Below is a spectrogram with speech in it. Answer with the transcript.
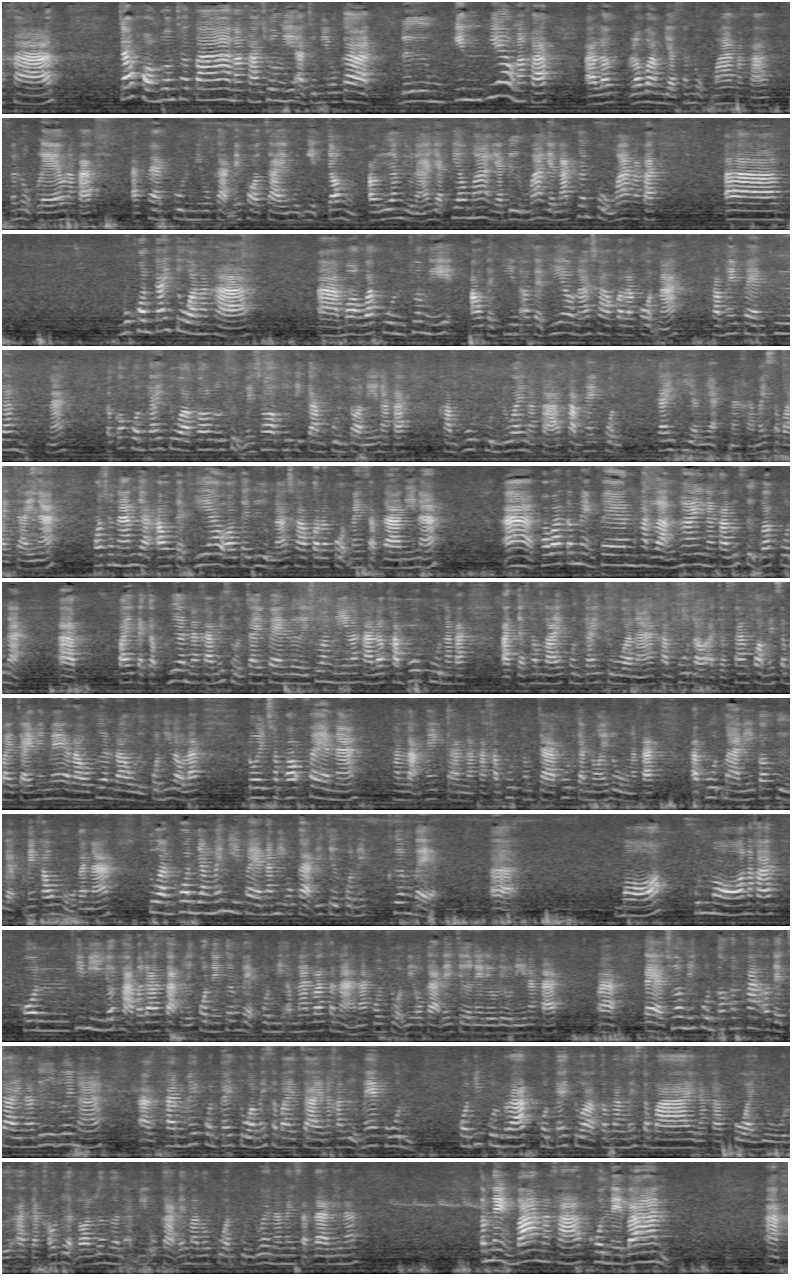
นะคะ เจ้าของดวงชะตานะคะ ช่วงนี้อาจจะมีโอกาสดื่มกินเที่ยวนะคะอ่าแล้วระวังอย่าสนุกมากนะคะ สนุกแล้วนะคะแฟนคุณมีโอกาสไม่พอใจหงุดหงิดจ้องเอาเรื่องอยู่นะ อย่าเที่ยวมาก อย่าดื่มมาก อย่านัดเพื่อนฝูงมากนะคะบุคคลใกล้ตัวนะคะอมองว่าคุณช่วงนี้เอาแต่กินเอาแต่เที่ยวนะ ชาวกรกฎนะ ทำให้แฟนเครื่องนะ แล้วก็คนใกล้ตัวก็รู้สึกไม่ชอบพฤติกรรมคุณตอนนี้นะคะคำพูดคุณด้วยนะคะทำให้คนใกล้เคียงเนี่ยนะคะ ไม่สบายใจนะ เพราะฉะนั้นอย่าเอาแต่เที่ยวเอาแต่ดื่มนะ ชาวกรกฎในสัปดาห์นี้นะอ่าเพราะว่าตำแหน่งแฟนหันหลังให้นะคะ รู้สึกว่าคุณอะอ่าไปแต่กับเพื่อนนะคะ ไม่สนใจแฟนเลยช่วงนี้นะคะ แล้วคำพูดคุณนะคะ อาจจะทำร้ายคนใกล้ตัวนะคำพูดเราอาจจะสร้างความไม่สบายใจให้แม่เราเพื่อนเราหรือคนที่เรารัก โดยเฉพาะแฟนนะหันหลังให้กันนะคะคำพูดคำจาพูดกันน้อยลงนะคะอะพูดมานี้ก็คือแบบไม่เข้าหูกันนะ ส่วนคนยังไม่มีแฟนนะมีโอกาสได้เจอคนในเครื่องแบบอ่าหมอคุณหมอนะคะ คนที่มียศถาบรรดาศักดิ์หรือคนในเครื่องแบบคนมีอำนาจวาสนานะคนโสดมีโอกาสได้เจอในเร็วๆนี้นะคะอ่าแต่ช่วงนี้คุณก็ค่อนข้างเอาแต่ใจนะดื้อด้วยนะอ่าทำให้คนใกล้ตัวไม่สบายใจนะคะ หรือแม่คุณ คนที่คุณรัก คนใกล้ตัวกำลังไม่สบายนะคะ ป่วยอยู่หรืออาจจะเขาเดือดร้อนเรื่องเงินมีโอกาสได้มารบกวนคุณด้วยนะในสัปดาห์นี้นะตำแหน่งบ้านนะคะ คนในบ้าน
